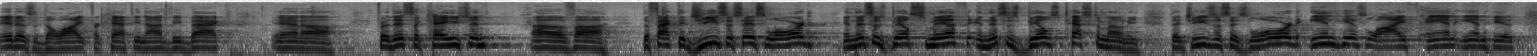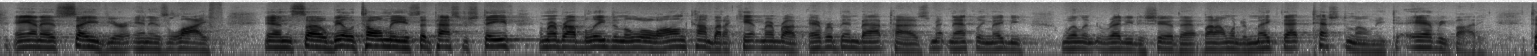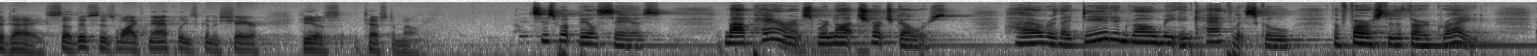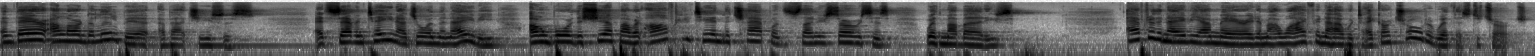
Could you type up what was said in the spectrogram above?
It is a delight for Kathy and I to be back. And uh, for this occasion of uh, the fact that Jesus is Lord, and this is Bill Smith, and this is Bill's testimony that Jesus is Lord in his life and in his and as Savior in his life. And so Bill told me, he said, Pastor Steve, remember I believed in the Lord a long time, but I can't remember I've ever been baptized. Natalie maybe willing, ready to share that, but I wanted to make that testimony to everybody today. So this is his wife, Natalie's going to share his testimony. This is what Bill says. My parents were not churchgoers. However, they did enroll me in Catholic school the first to the third grade. And there I learned a little bit about Jesus. At 17, I joined the Navy. On board the ship, I would often attend the chaplain's Sunday services with my buddies. After the Navy, I married, and my wife and I would take our children with us to church.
